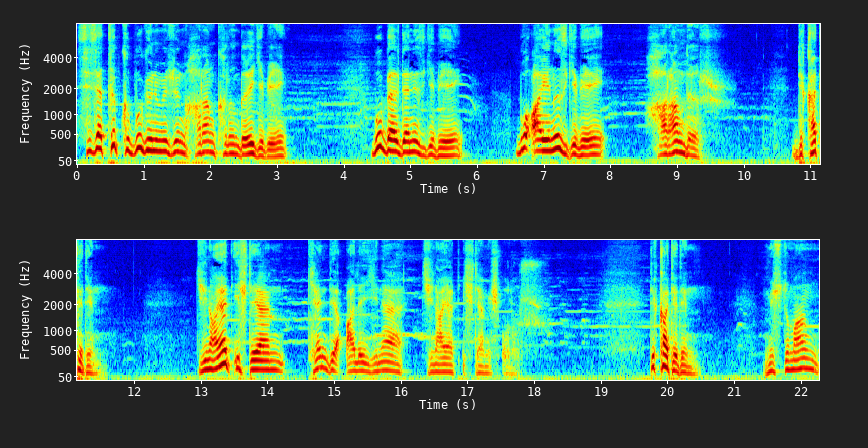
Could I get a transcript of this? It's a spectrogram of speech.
size tıpkı bugünümüzün haram kılındığı gibi, bu beldeniz gibi, bu ayınız gibi haramdır. Dikkat edin. Cinayet işleyen kendi aleyhine cinayet işlemiş olur. Dikkat edin. Müslüman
